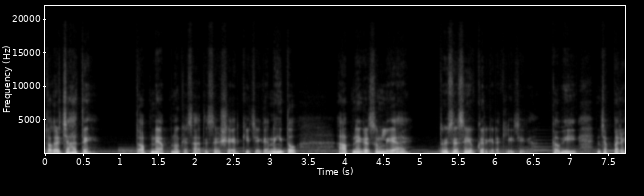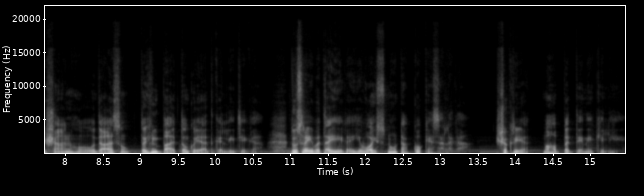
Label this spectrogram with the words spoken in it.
तो अगर चाहते हैं तो अपने अपनों के साथ इसे शेयर कीजिएगा। नहीं तो आपने अगर सुन लिया है तो इसे सेव करके रख लीजिएगा। कभी जब परेशान हो, उदास हो तो इन बातों को याद कर लीजिएगा। दूसरा ये बताइएगा, ये वॉइस नोट आपको कैसा लगा? शुक्रिया मोहब्बत देने के लिए।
